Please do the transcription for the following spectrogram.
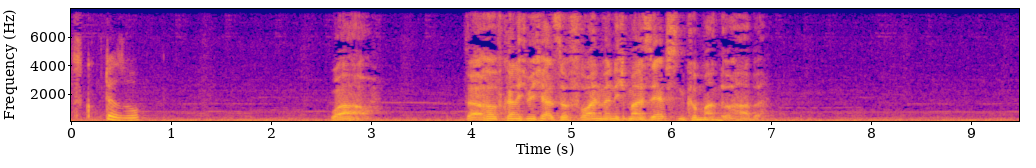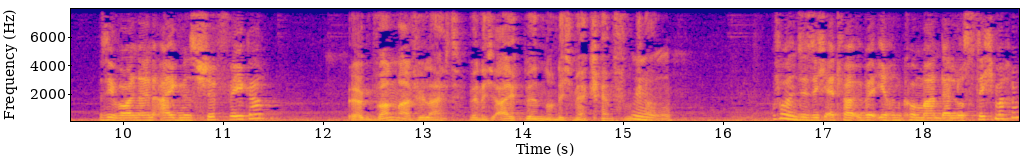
Was guckt er so? Wow. Darauf kann ich mich also freuen, wenn ich mal selbst ein Kommando habe. Sie wollen ein eigenes Schiff, Vega? Irgendwann mal vielleicht, wenn ich alt bin und nicht mehr kämpfen kann. Wollen Sie sich etwa über Ihren Commander lustig machen?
